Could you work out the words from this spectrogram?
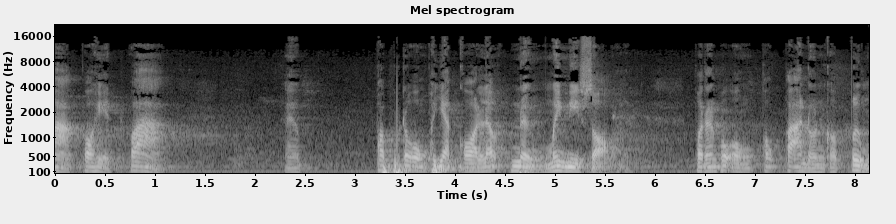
มาก เพราะเหตุว่าพระพุทธองค์พยากรณ์แล้วหนึ่งไม่มีสองเพราะนั้นพระองค์พระอานนท์ก็ปลื้ม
